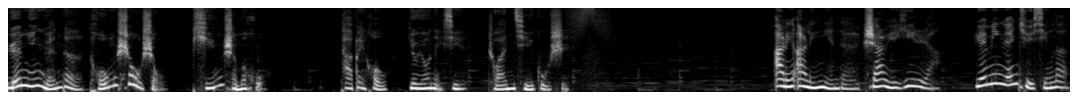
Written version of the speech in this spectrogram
圆明园的铜兽首凭什么火？它背后又有哪些传奇故事？二零二零年的十二月一日啊，圆明园举行了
